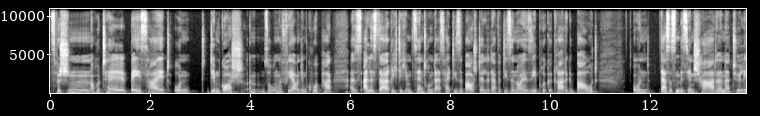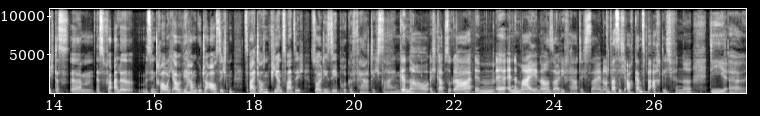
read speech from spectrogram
zwischen Hotel Bayside und dem Gosch, ähm, so ungefähr, und dem Kurpark. Also ist alles da richtig im Zentrum. Da ist halt diese Baustelle, da wird diese neue Seebrücke gerade gebaut. Und das ist ein bisschen schade natürlich, das ähm, ist für alle ein bisschen traurig, aber wir haben gute Aussichten. 2024 soll die Seebrücke fertig sein. Genau, ich glaube sogar im äh, Ende Mai ne, soll die fertig sein. Und was ich auch ganz beachtlich finde, die, äh,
